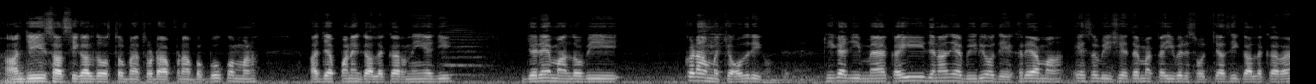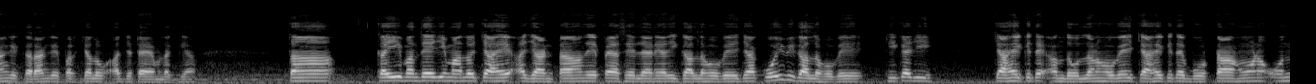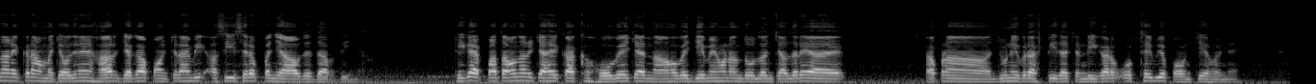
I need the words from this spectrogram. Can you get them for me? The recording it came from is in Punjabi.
ਹਾਂਜੀ, ਸਤਿ ਸ਼੍ਰੀ ਅਕਾਲ ਦੋਸਤੋ, ਮੈਂ ਤੁਹਾਡਾ ਆਪਣਾ ਬੱਬੂ ਘੁੰਮਣ। ਅੱਜ ਆਪਾਂ ਨੇ ਗੱਲ ਕਰਨੀ ਹੈ ਜੀ, ਜਿਹੜੇ ਮੰਨ ਲਓ ਵੀ ਕੜਮ ਚੌਧਰੀ ਹੁੰਦੇ ਨੇ, ਠੀਕ ਹੈ ਜੀ? ਮੈਂ ਕਈ ਦਿਨਾਂ ਦੀਆਂ ਵੀਡੀਓ ਦੇਖ ਰਿਹਾ ਮਾਂ ਇਸ ਵਿਸ਼ੇ ਤੇ ਮੈਂ ਕਈ ਵਾਰੀ ਸੋਚਿਆ ਸੀ ਗੱਲ ਕਰਾਂਗੇ ਕਰਾਂਗੇ, ਪਰ ਚਲੋ ਅੱਜ ਟਾਈਮ ਲੱਗਿਆ। ਤਾਂ ਕਈ ਬੰਦੇ ਜੀ, ਮੰਨ ਲਓ ਚਾਹੇ ਏਜੰਟਾਂ ਦੇ ਪੈਸੇ ਲੈਣੇ ਵਾਲੀ ਗੱਲ ਹੋਵੇ ਜਾਂ ਕੋਈ ਵੀ ਗੱਲ ਹੋਵੇ, ਠੀਕ ਹੈ ਜੀ? ਚਾਹੇ ਕਿਤੇ ਅੰਦੋਲਨ ਹੋਵੇ, ਚਾਹੇ ਕਿਤੇ ਵੋਟਾਂ ਹੋਣ, ਉਹਨਾਂ ਨੇ ਕੜਮ ਚੌਧਰੀ ਨੇ ਹਰ ਜਗ੍ਹਾ ਪਹੁੰਚਣਾ ਵੀ ਅਸੀਂ ਸਿਰਫ ਪੰਜਾਬ ਦੇ ਦਰਦੀ ਹਾਂ। ਠੀਕ ਹੈ, ਪਤਾ ਉਹਨਾਂ ਨੂੰ ਚਾਹੇ ਕੱਖ ਹੋਵੇ ਚਾਹੇ ਨਾ ਹੋਵੇ, ਜਿਵੇਂ ਹੁਣ ਅੰਦੋਲਨ ਚੱਲ ਰਿਹਾ ਹੈ, ਆਪਣਾ ਯੂਨੀਵਰਸਿਟੀ ਦਾ ਚੰਡੀਗੜ੍ਹ, ਉੱਥੇ ਵੀ ਉਹ ਪਹੁੰਚੇ ਹੋਏ ਨੇ।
